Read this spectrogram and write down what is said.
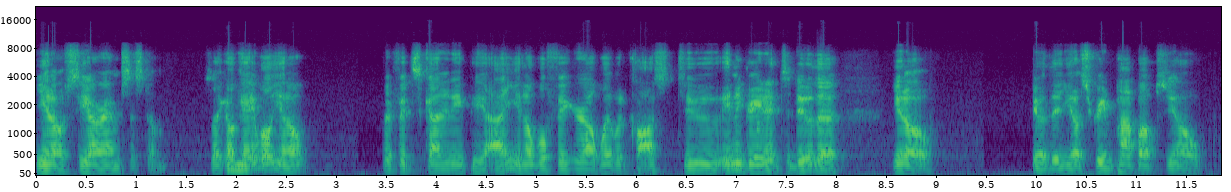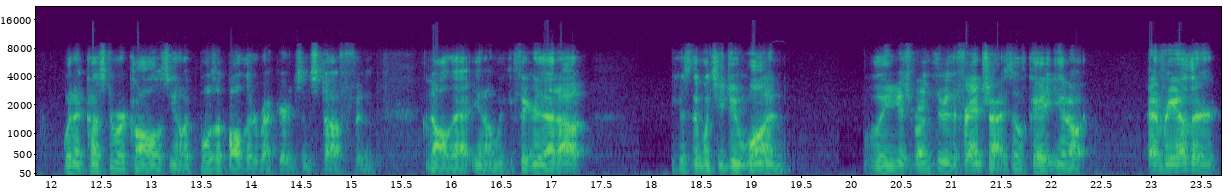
you know, CRM system. It's like, okay, well, you know, if it's got an API, you know, we'll figure out what it would cost to integrate it to do the, you know, you know the you know screen pop-ups, you know, when a customer calls, you know, it pulls up all their records and stuff and and all that. You know, we can figure that out. Because then once you do one, well, then you just run through the franchise. Okay, you know, every other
